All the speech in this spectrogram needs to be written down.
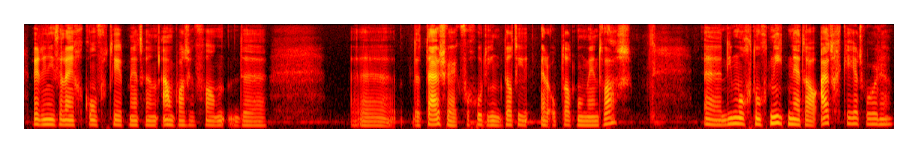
We werden niet alleen geconfronteerd met een aanpassing van de, de thuiswerkvergoeding, dat die er op dat moment was. die mocht nog niet netto uitgekeerd worden.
